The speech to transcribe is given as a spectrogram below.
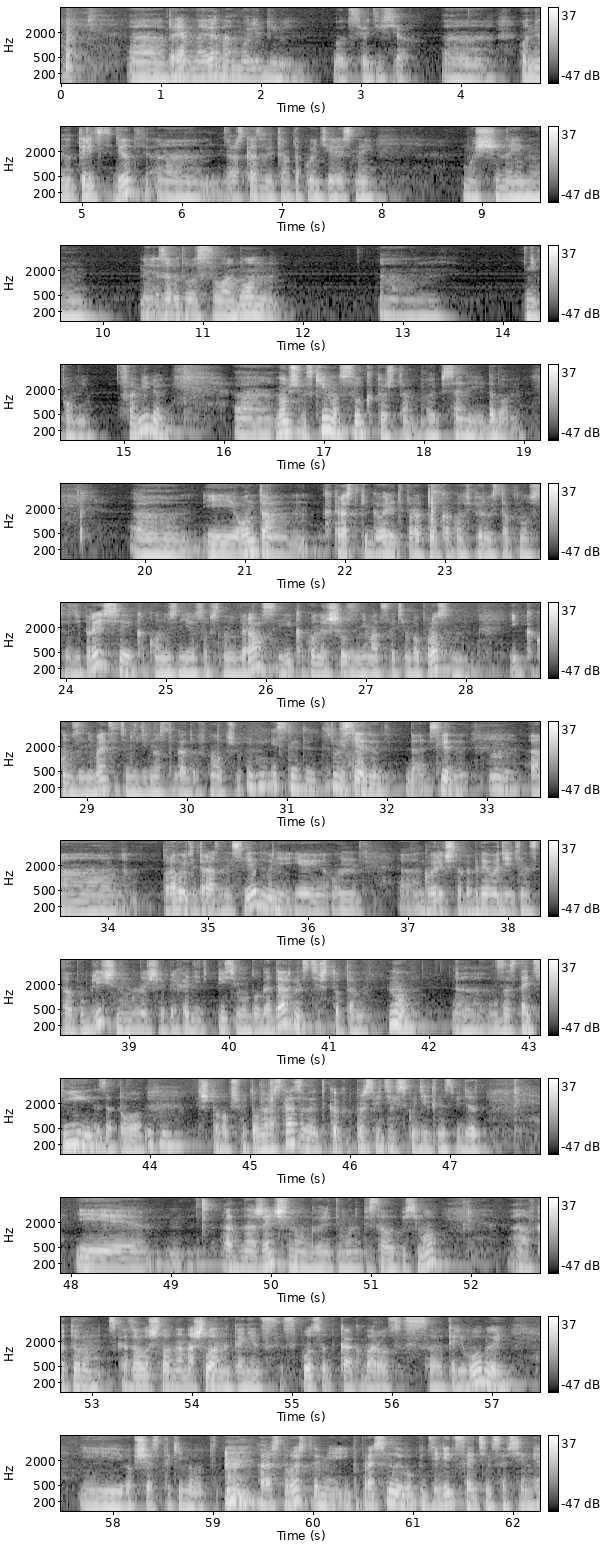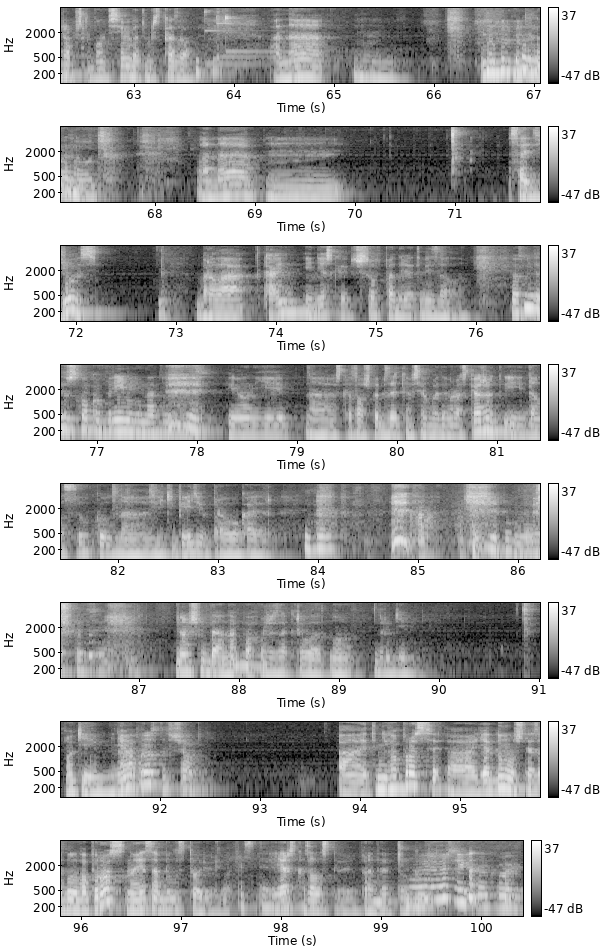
а, Прям, наверное, мой любимый. Вот среди всех. А, Он минут 30 идет. а, Рассказывает там такой интересный мужчина. Ему... э, Зовут его Соломон... Не помню фамилию. Ну, в общем, скину, ссылку тоже там в описании добавлю. А, И он там как раз-таки говорит про то, как он впервые столкнулся с депрессией, как он из нее, собственно, выбирался, и как он решил заниматься этим вопросом, и как он занимается этим с 90-х годов. Ну, в общем, Мгм, Исследуют. исследует, да, исследует. А, проводит разные исследования, и он а, говорит, что когда его деятельность стала публичной, ему начали приходить письма благодарности, что там, ну, а, за статьи, за то, Мгм. что, в общем-то, он рассказывает, как просветительскую деятельность ведет. И одна женщина, он говорит, ему написала письмо, а, в котором сказала, что она нашла, наконец, способ, как бороться с тревогой и вообще с такими вот расстройствами, и попросила его поделиться этим со всем миром, чтобы он всем об этом рассказал. Она... Она садилась, брала ткань и несколько часов подряд вязала. Господи, это ж сколько времени надо уделить. И он ей а, сказал, что обязательно всем об этом расскажет, и дал ссылку на Википедию про ОКР. Ну, в общем, да, она, похоже, закрыла одно другим. Окей, А меня... вопрос-то в чем? А, это не вопрос. а, я думал, что я забыл вопрос, но я забыл историю. Историю. Я рассказал историю про Talk. Хороший какой.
